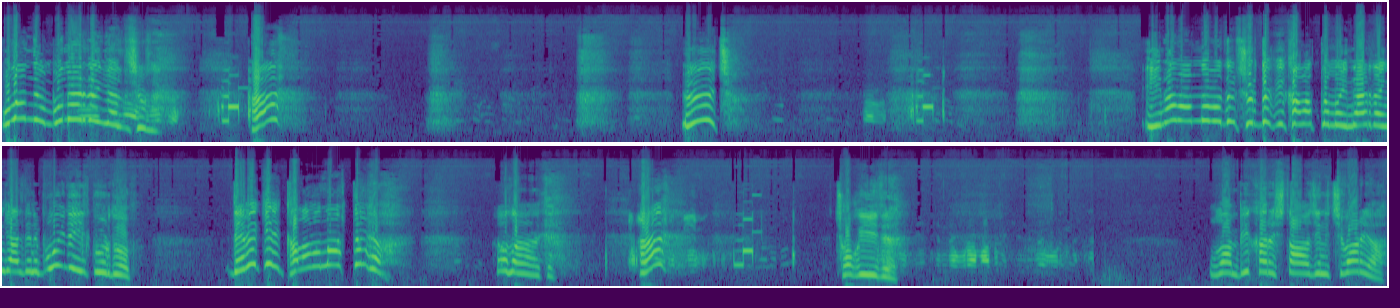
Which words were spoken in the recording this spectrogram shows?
Ulan diyorum bu nereden geldi şurada? Ha? Üç. İnan anlamadım şuradaki kanatlamayı nereden geldiğini. Buydu ilk vurduğum. Demek ki kalabalığa attım ya. Allah bak. Ha? Çok iyiydi. Ulan bir karıştı ağacın içi var ya.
